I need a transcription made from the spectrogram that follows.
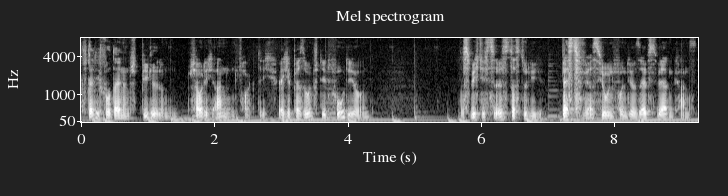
Stell dich vor deinen Spiegel und schau dich an und frag dich, welche Person steht vor dir und das Wichtigste ist, dass du die beste Version von dir selbst werden kannst.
